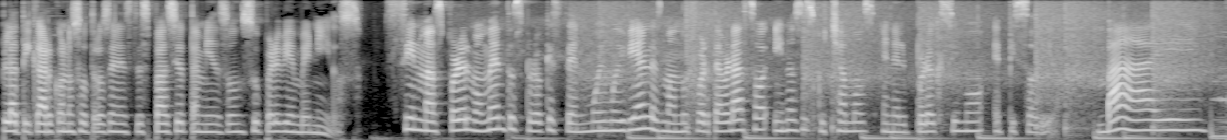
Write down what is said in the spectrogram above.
platicar con nosotros en este espacio también son súper bienvenidos. Sin más por el momento, espero que estén muy muy bien, les mando un fuerte abrazo y nos escuchamos en el próximo episodio. Bye.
